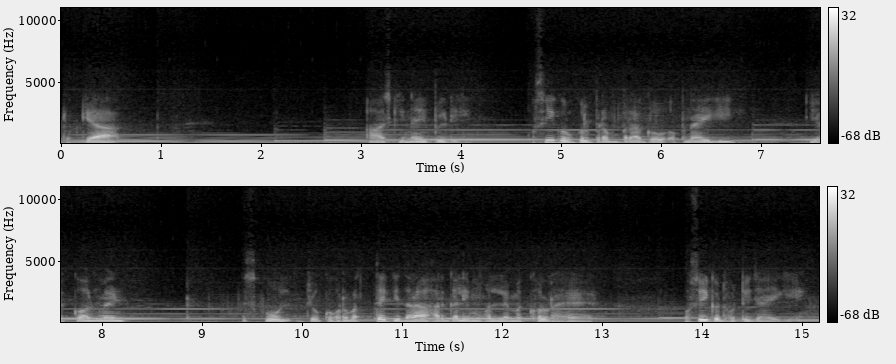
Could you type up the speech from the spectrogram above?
तो क्या आज की नई पीढ़ी उसी गुरुकुल परंपरा को अपनाएगी यह कॉन्वेंट स्कूल जो कोहरबत्ते की तरह हर गली मोहल्ले में खुल रहे हैं, उसी को ढोटी जाएगी।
